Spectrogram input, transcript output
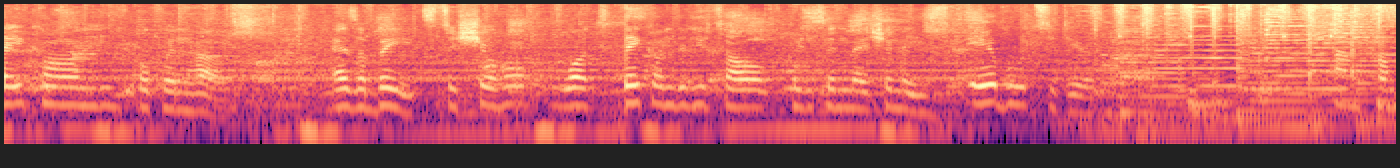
Xeikon Open House as a base to show what Xeikon Digital Printing Machine is able to do. I'm from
